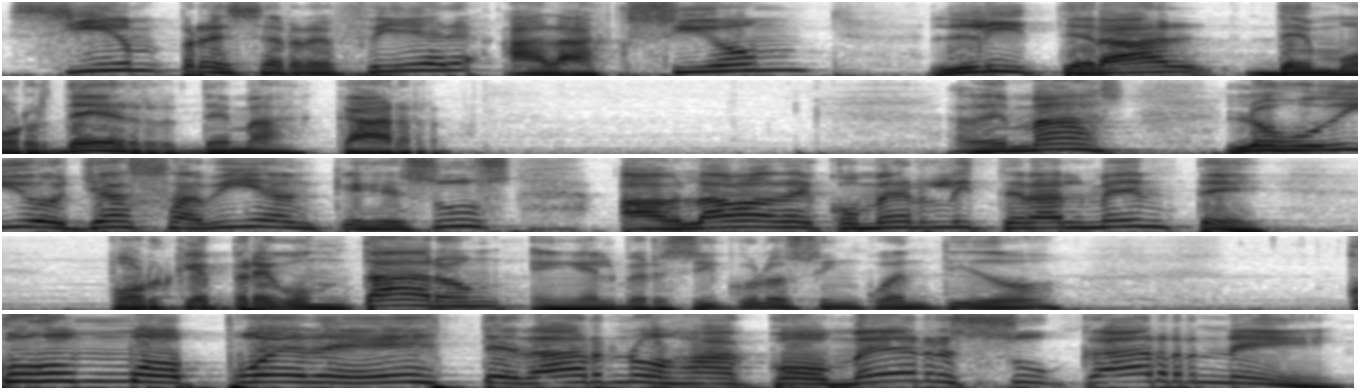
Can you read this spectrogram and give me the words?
Siempre se refiere a la acción literal de morder, de mascar. Además, los judíos ya sabían que Jesús hablaba de comer literalmente, porque preguntaron en el versículo 52, ¿cómo puede éste darnos a comer su carne?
